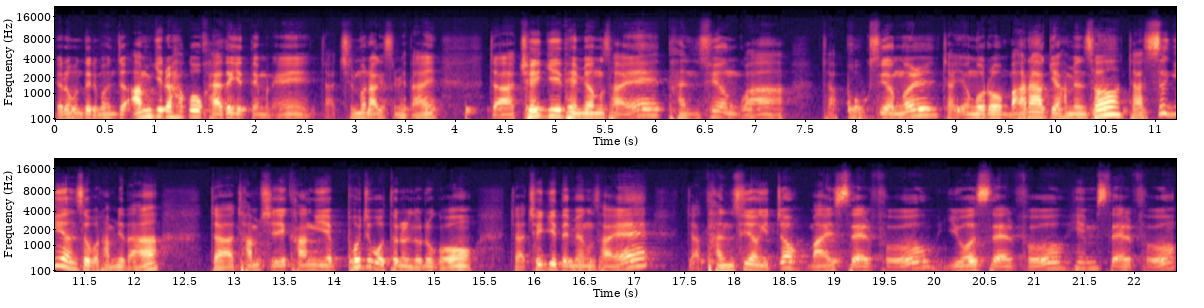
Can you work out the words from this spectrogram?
여러분들이 먼저 암기를 하고 가야 되기 때문에 자 질문하겠습니다. 자 죄기 대명사의 단수형과 자 복수형을 자 영어로 말하게 하면서 자 쓰기 연습을 합니다. 자 잠시 강의의 포즈 버튼을 누르고 자 죄기 대명사의 자 단수형 있죠? myself, yourself, himself,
